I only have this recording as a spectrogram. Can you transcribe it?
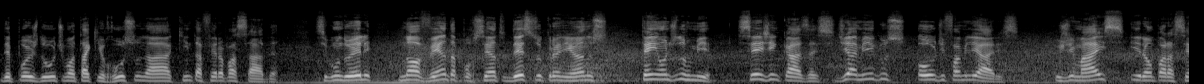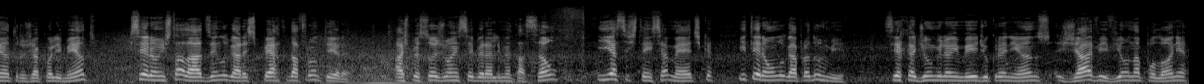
depois do último ataque russo na quinta-feira passada. Segundo ele, 90% desses ucranianos têm onde dormir, seja em casas de amigos ou de familiares. Os demais irão para centros de acolhimento que serão instalados em lugares perto da fronteira. As pessoas vão receber alimentação e assistência médica e terão um lugar para dormir. Cerca de um milhão e meio de ucranianos já viviam na Polônia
